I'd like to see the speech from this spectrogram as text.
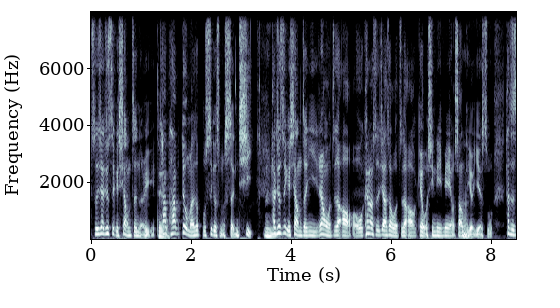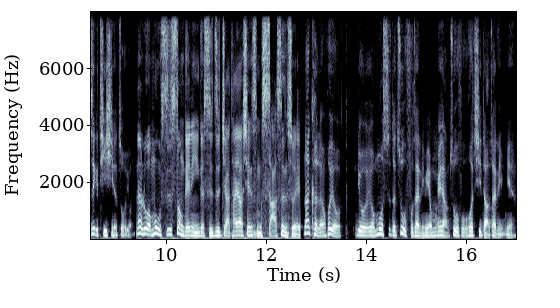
十字架就是一个象征而已。对它它对我们来说不是个什么神器，嗯它就是一个象征意义，让我知道哦，我看到十字架的时候，我知道哦，OK，我心里面有上帝有耶稣，它只是一个提醒的作用。那如果牧师送给你一个十字架，他要先什么洒圣水？那可能会有有有牧师的祝福在里面，我们可以讲祝福或祈祷在里面。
